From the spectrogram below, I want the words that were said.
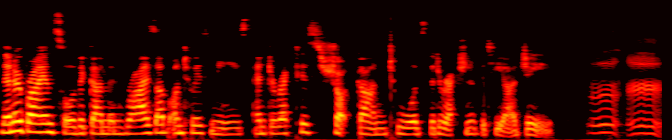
Then O'Brien saw the gunman rise up onto his knees and direct his shotgun towards the direction of the TRG. Mm-mm.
